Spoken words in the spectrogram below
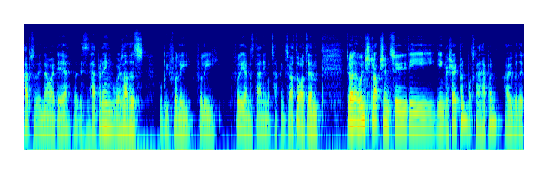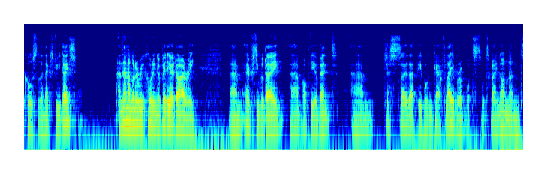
absolutely no idea that this is happening, whereas others will be fully, fully, fully understanding what's happening. So I thought I'd um, do a little introduction to the the English Open, what's going to happen over the course of the next few days, and then I'm going to be recording a video diary um, every single day um, of the event, um, just so that people can get a flavour of what's what's going on, and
